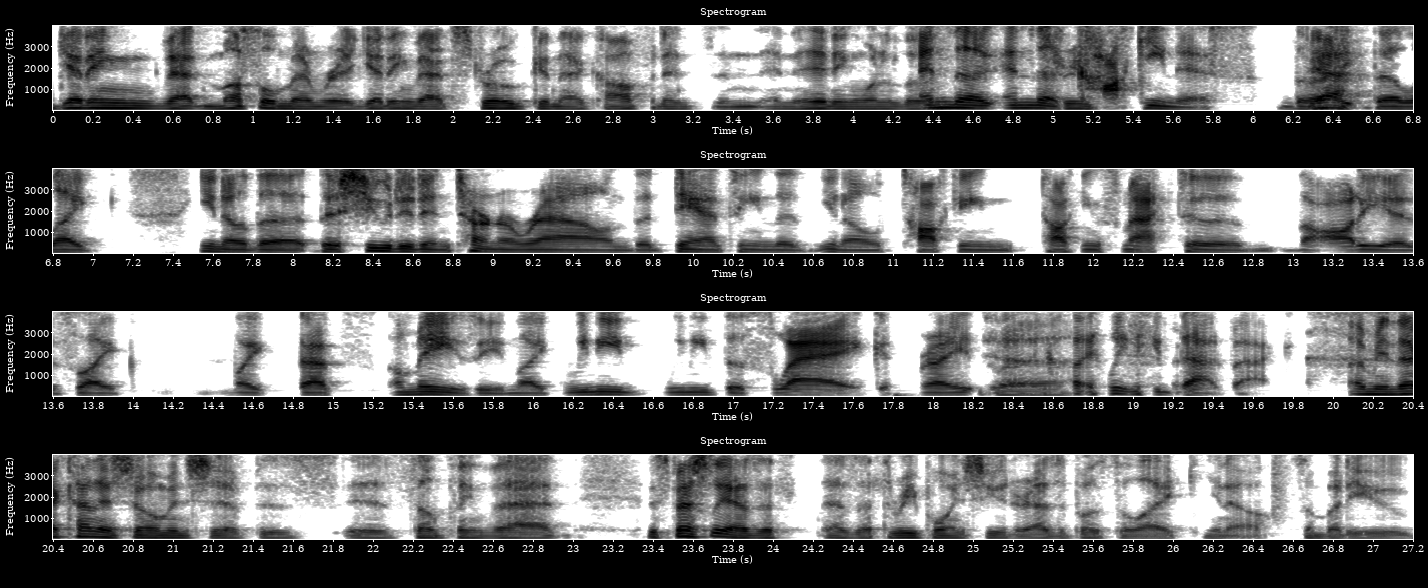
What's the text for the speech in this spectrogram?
getting that muscle memory, getting that stroke and that confidence, and and hitting one of those and the and the streaks. cockiness the Yeah. the like you know the the shoot it and turn around the dancing the you know talking talking smack to the audience like like that's amazing like we need we need the swag right Yeah. like, we need that back I mean, that kind of showmanship is is something that, especially as a as a three point shooter, as opposed to like you know somebody who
